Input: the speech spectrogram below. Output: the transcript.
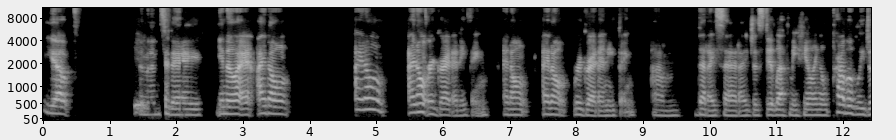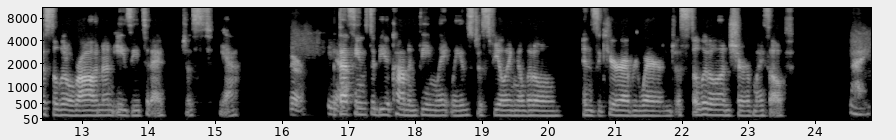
yep. And then today, you know, I I don't I don't I don't regret anything. I don't I don't regret anything. Um that I said. I just it left me feeling probably just a little raw and uneasy today. Just yeah. Sure. Yeah. But that seems to be a common theme lately is just feeling a little insecure everywhere and just a little unsure of myself. Right.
